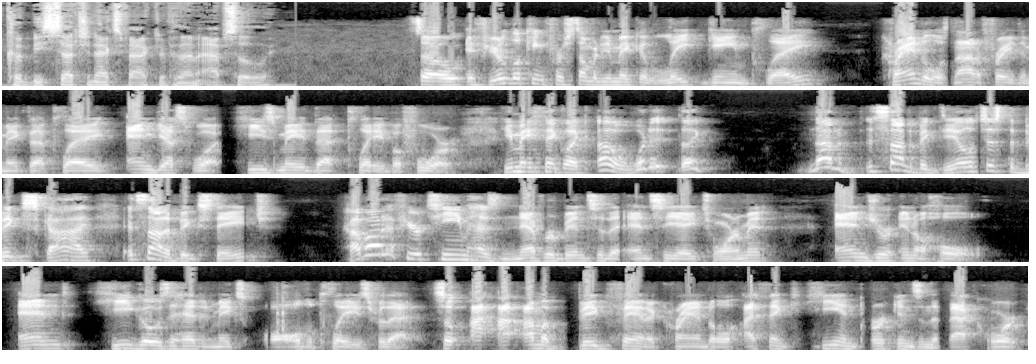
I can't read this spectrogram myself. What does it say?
Could be such an X factor for them. Absolutely. So if you're looking for somebody to make a late game play, Crandall is not afraid to make that play. And guess what? He's made that play before. You may think like, oh, what? It, like, not a, it's not a big deal. It's just the Big Sky. It's not a big stage. How about if your team has never been to the NCAA tournament and you're in a hole? And he goes ahead and makes all the plays for that. So I, am a big fan of Crandall. I think he and Perkins in the backcourt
